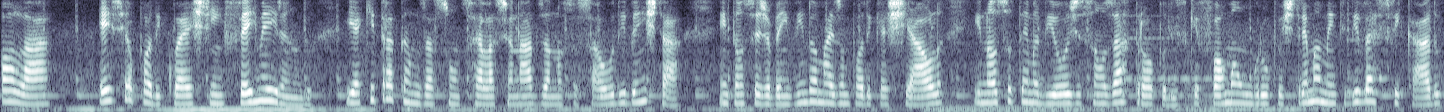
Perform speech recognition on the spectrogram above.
Olá, esse é o podcast Enfermeirando e aqui tratamos assuntos relacionados à nossa saúde e bem-estar. Então seja bem-vindo a mais um podcast aula e nosso tema de hoje são os artrópodes, que formam um grupo extremamente diversificado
